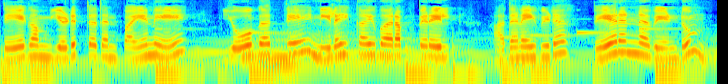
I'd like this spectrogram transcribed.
தேகம் எடுத்ததன் பயனே யோகத்தே நிலை கைவரப்பெறில் அதனைவிட அதனை விட வேறென்ன வேண்டும்?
